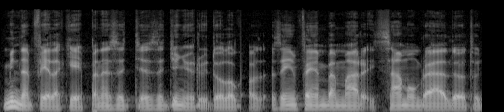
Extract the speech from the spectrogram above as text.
Mindenféleképpen ez egy, ez egy gyönyörű dolog. Az én fejemben már így számomra eldőlt, hogy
